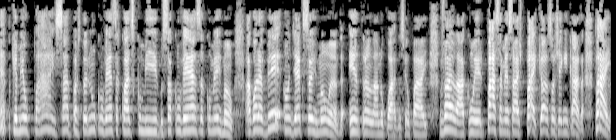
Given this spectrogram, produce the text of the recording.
É porque meu pai, sabe, pastor, ele não conversa quase comigo, só conversa com meu irmão. Agora vê onde é que seu irmão anda. Entrando lá no quarto do seu pai, vai lá com ele, passa a mensagem, pai, que hora só chega em casa? Pai,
